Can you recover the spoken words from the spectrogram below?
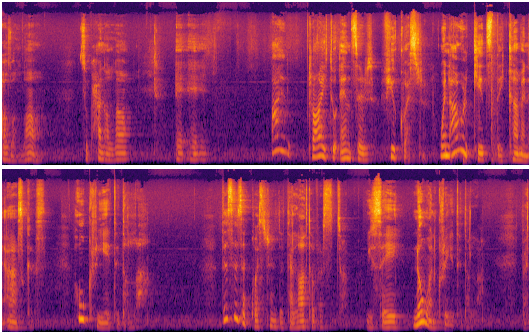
of Allah, subhanallah, uh, uh, I try to answer few questions. When our kids they come and ask us, who created Allah? This is a question that a lot of us we say no one created Allah, but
